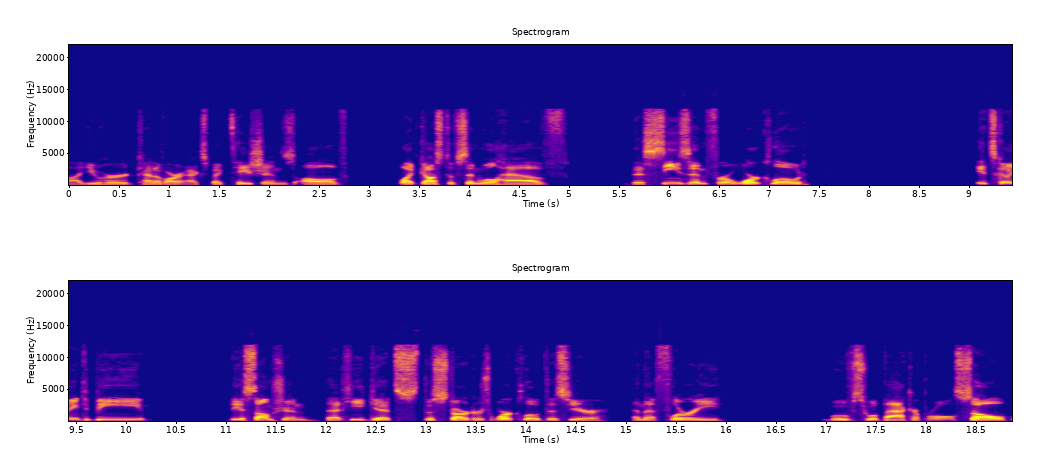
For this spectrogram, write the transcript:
Uh, you heard kind of our expectations of what Gustavsson will have this season for a workload, it's going to be the assumption that he gets the starter's workload this year and that Fleury moves to a backup role. So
